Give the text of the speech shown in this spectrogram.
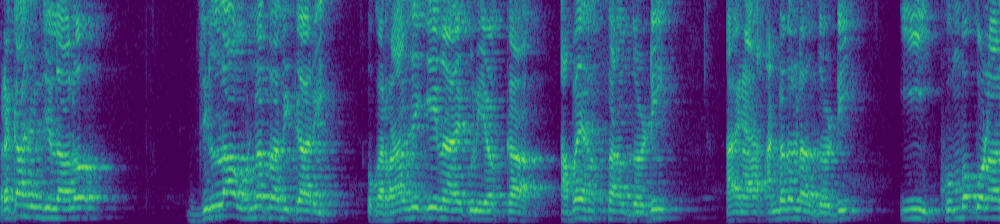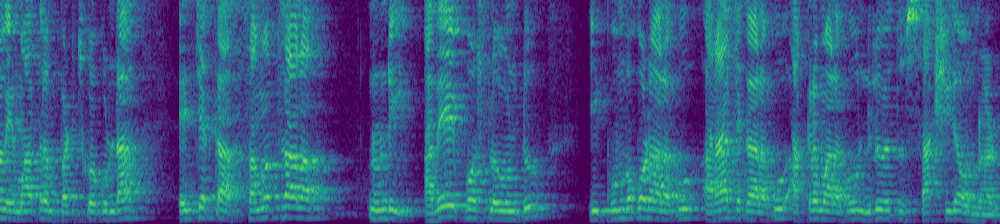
ప్రకాశం జిల్లాలో జిల్లా ఉన్నతాధికారి ఒక రాజకీయ నాయకుని యొక్క అభయహస్తాలతోటి ఆయన అండదండలతోటి ఈ కుంభకోణాలు ఏమాత్రం పట్టించుకోకుండా ఎంచక్క సంవత్సరాల నుండి అదే పోస్ట్లో ఉంటూ ఈ కుంభకోణాలకు అరాచకాలకు అక్రమాలకు నిలువెత్తు సాక్షిగా ఉన్నాడు.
